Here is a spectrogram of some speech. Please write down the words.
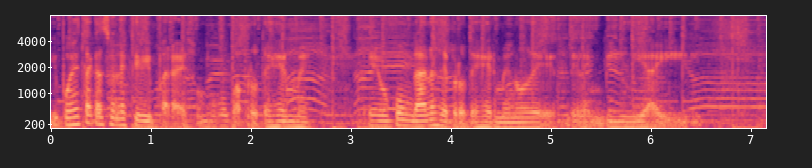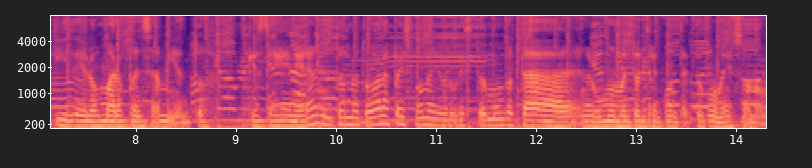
Y pues esta canción la escribí para eso, un poco para protegerme, eh, o con ganas de protegerme, ¿no? De, la envidia y, de los malos pensamientos que se generan en torno a todas las personas. Yo creo que si todo el mundo está en algún momento entra en contacto con eso, ¿no?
